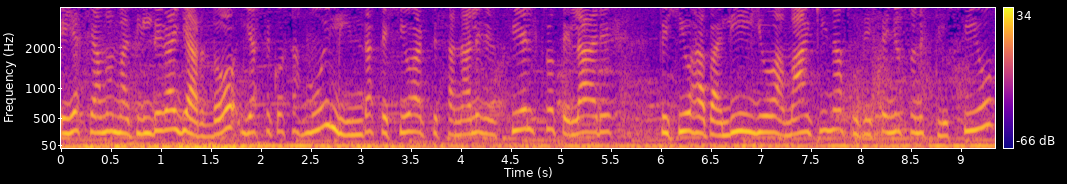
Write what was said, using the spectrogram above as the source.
Ella se llama Matilde Gallardo y hace cosas muy lindas, tejidos artesanales en fieltro, telares, tejidos a palillo, a máquina, sus diseños son exclusivos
